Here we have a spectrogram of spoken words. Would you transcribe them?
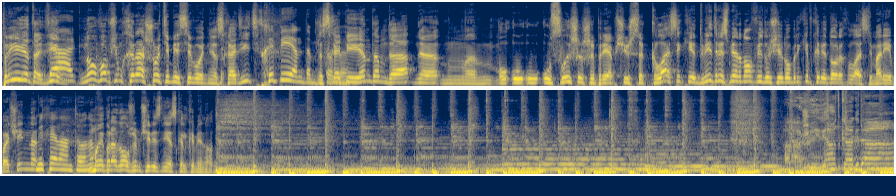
Принято, Дим. Так. Ну, в общем, хорошо тебе сегодня сходить. С хэппи-эндом. С хэппи-эндом, да. Э, м, у- у- Услышишь и приобщишься к классике. Дмитрий Смирнов, ведущий рубрики «В коридорах власти». Мария Бочинина. Михаил Антонов. Мы продолжим через несколько минут. Когда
